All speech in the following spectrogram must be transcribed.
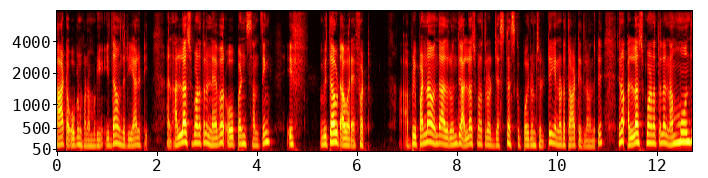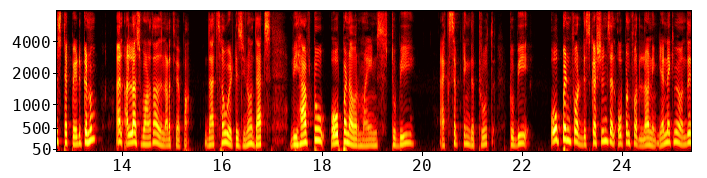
ஹார்ட்டை ஓப்பன் பண்ண முடியும். இதுதான் வந்து ரியாலிட்டி அண்ட் அல்லா சுபானத்தில் never open something if without our effort அப்படி பண்ணால் வந்து அதில் வந்து அல்லா சுபானத்தோட ஜஸ்டஸ்க்கு போயிடும்னு சொல்லிட்டு என்னோட தாட் இதில் வந்துட்டு ஏன்னா அல்லா சுபானத்தில் நம்ம வந்து ஸ்டெப் எடுக்கணும் அண்ட் அல்லா சுபானத்தை அதை நடத்தி வைப்பான். That's how it is you know that's we have to open our minds to be accepting the truth to be open for discussions and open for learning என்றைக்குமே வந்து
